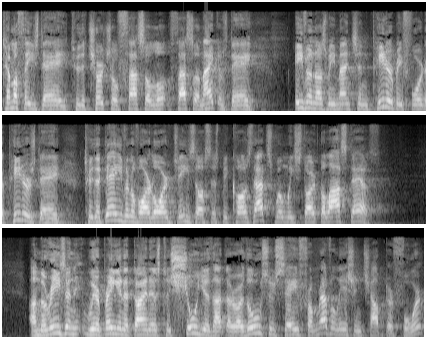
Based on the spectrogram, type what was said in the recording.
Timothy's day, to the church of Thessalonica's day, even as we mentioned Peter before, to Peter's day, to the day even of our Lord Jesus, is because that's when we start the last days. And the reason we're bringing it down is to show you that there are those who say from Revelation chapter 4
